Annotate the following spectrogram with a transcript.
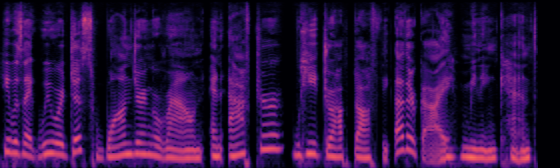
he was like, We were just wandering around. And after he dropped off the other guy, meaning Kent,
